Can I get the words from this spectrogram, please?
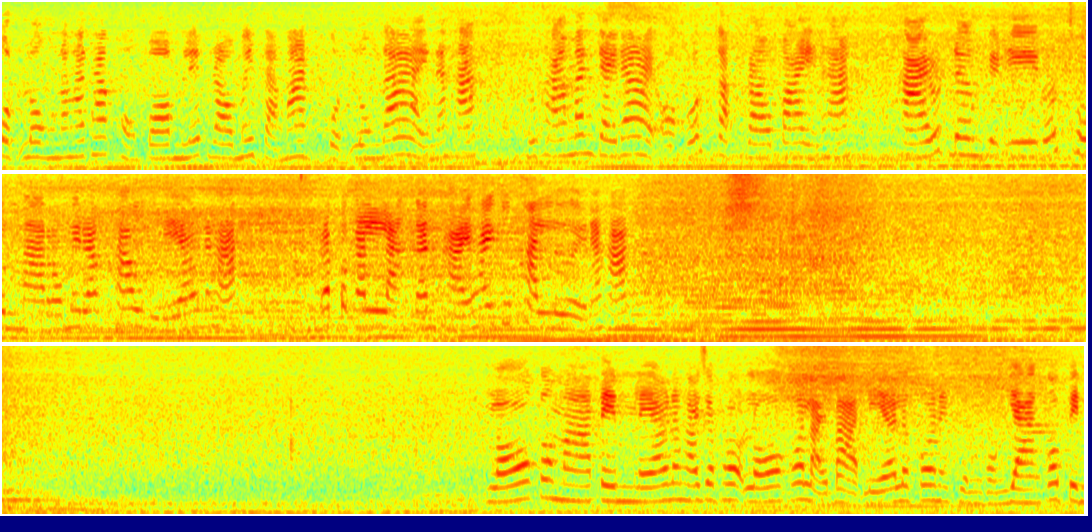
กดลงนะคะ ถ้าของปลอมเล็บเราไม่สามารถกดลงได้นะคะ ลูกค้ามั่นใจได้ออกรถกับเราไปนะคะ ขายรถเดิมเกรดเอรถชนมาเราไม่รับเข้าอยู่แล้วนะคะ รับประกันหลังการขายให้ทุกคันเลยนะคะ ก็มาเต็มแล้วนะคะ เฉพาะล้อก็หลายบาทแล้ว แล้วก็ในส่วนของยางก็เป็น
